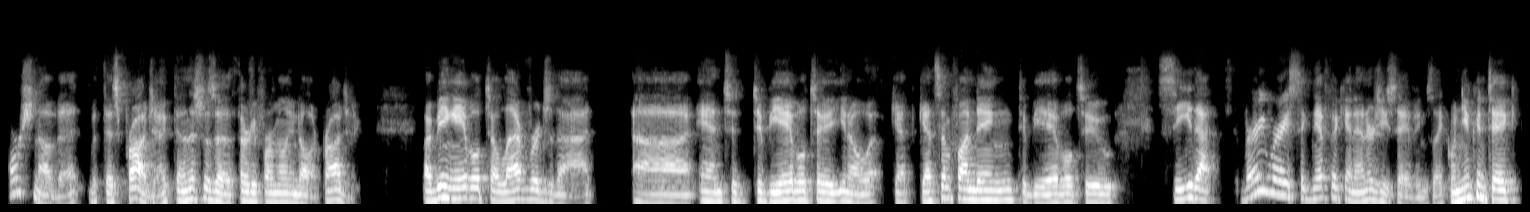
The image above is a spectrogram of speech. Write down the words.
portion of it with this project, and this was a 34 million dollar project, by being able to leverage that, and to be able to, you know, get some funding, to be able to see that very, very significant energy savings. Like, when you can take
